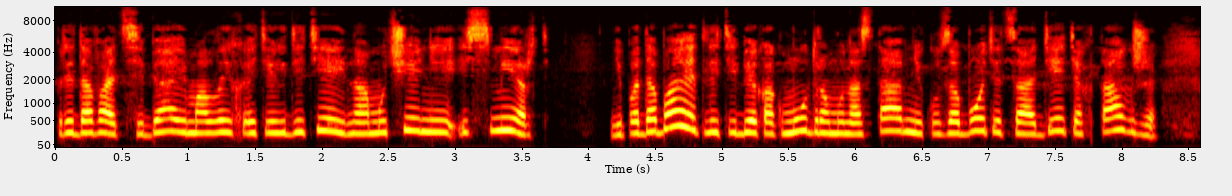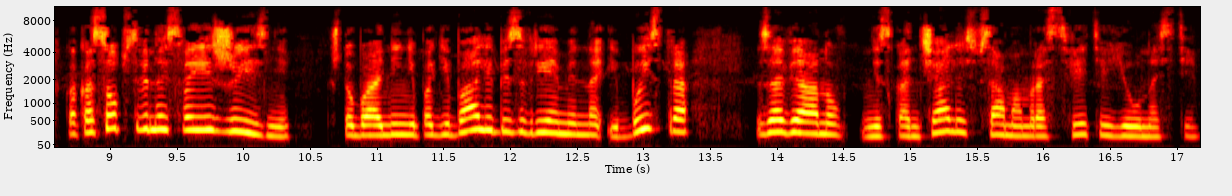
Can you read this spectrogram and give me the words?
предавать себя и малых этих детей на мучение и смерть, не подобает ли тебе, как мудрому наставнику, заботиться о детях так же, как о собственной своей жизни, чтобы они не погибали безвременно и быстро, завянув, не скончались в самом расцвете юности?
